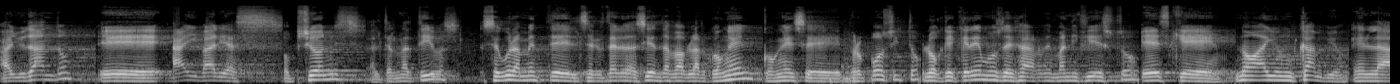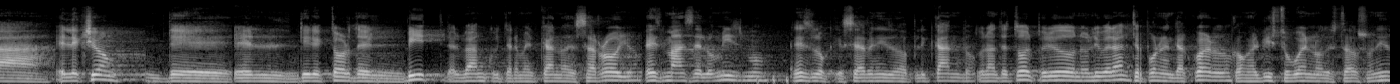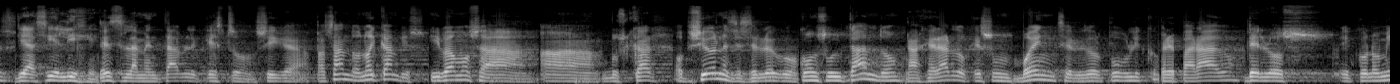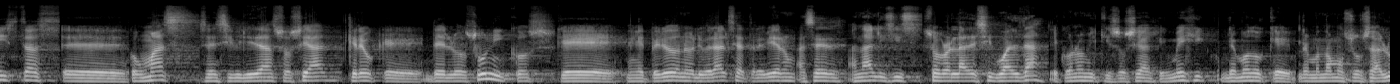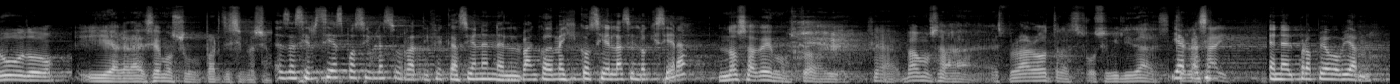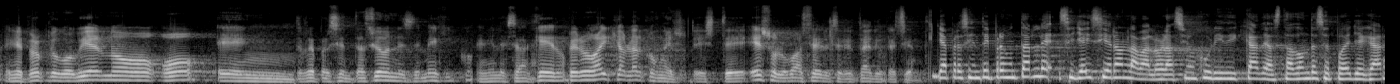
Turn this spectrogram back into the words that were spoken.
ayudando. Eh, hay varias opciones, alternativas. Seguramente el secretario de Hacienda va a hablar con él con ese propósito. Lo que queremos dejar de manifiesto es que no hay un cambio en la elección del director del BID, del Banco Interamericano de Desarrollo. Es más de lo mismo, es lo que se ha venido aplicando durante todo el periodo neoliberal. Se ponen de acuerdo con el visto bueno de Estados Unidos y así eligen. Es lamentable que esto siga pasando, no hay cambios. Y vamos a, a buscar opciones, desde luego, consultando a Gerardo, que es un buen servidor público, preparado, de los economistas eh, con más sensibilidad social, creo que de los únicos que en el periodo neoliberal se atrevieron a hacer análisis sobre la desigualdad económica y social en México, de modo que le mandamos un saludo y agradecemos su participación. Es decir, si es posible su ratificación en el Banco de México, si él así lo quisiera. No sabemos todavía, o sea, vamos a explorar otras posibilidades, Ya que las hay. En el propio gobierno. en el propio gobierno o en representaciones de México en el extranjero, pero hay que hablar con él. Este, eso lo va a hacer el secretario de Hacienda. Ya, presidente, y preguntarle si ya hicieron la valoración jurídica de hasta dónde se puede llegar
